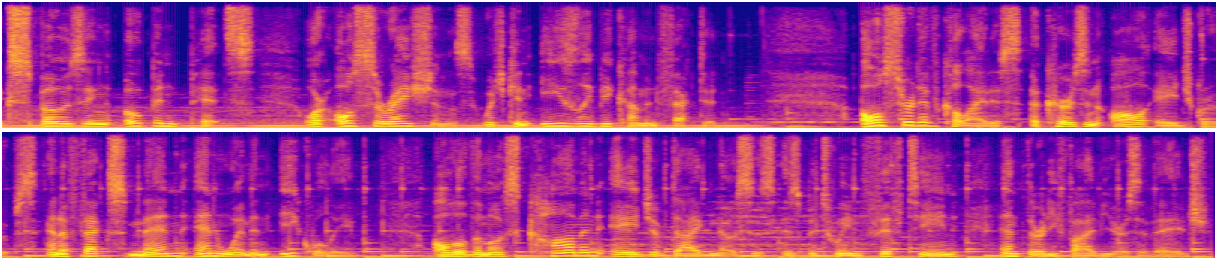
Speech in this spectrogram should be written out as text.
exposing open pits or ulcerations which can easily become infected. Ulcerative colitis occurs in all age groups and affects men and women equally, although the most common age of diagnosis is between 15 and 35 years of age.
